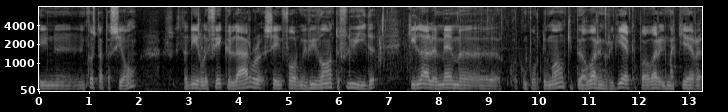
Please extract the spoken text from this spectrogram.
une, constatation, c'est-à-dire le fait que l'arbre, c'est une forme vivante, fluide, qu'il a le même euh, comportement qu'il peut avoir une rivière, qu'il peut avoir une matière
